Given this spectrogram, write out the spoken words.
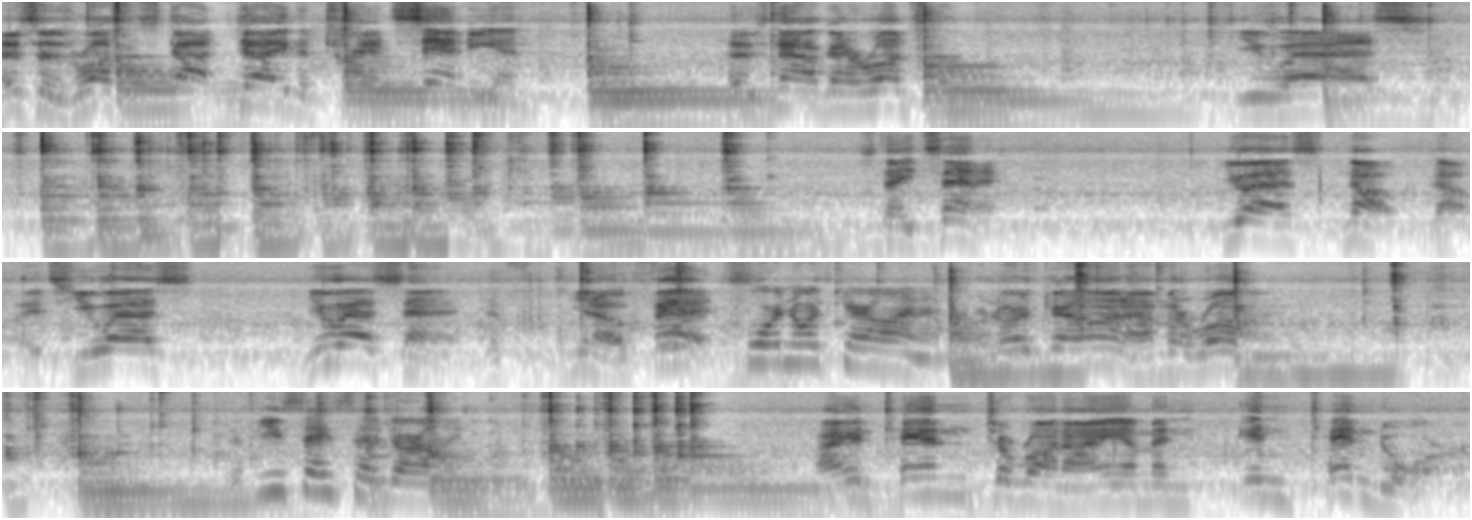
This is Russell Scott Day, the Transcendian, who's now going to run for U.S. State Senate. U.S. No, no, it's U.S. U.S. Senate. The, you know, feds. For North Carolina. For North Carolina, I'm going to run. If you say so, darling. I intend to run. I am an intendor.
